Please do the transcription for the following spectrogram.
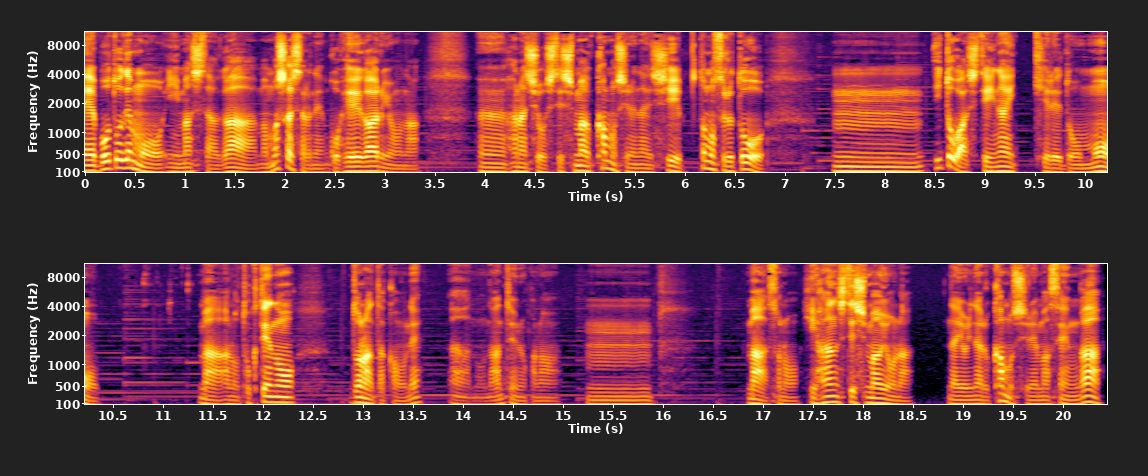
えー、冒頭でも言いましたが、まあ、もしかしたらね語弊があるようなうん話をしてしまうかもしれないしともするとうーん意図はしていないけれどもまああの特定のどなたかをねあの何て言うのかな。うーん。まあその批判してしまうような内容になるかもしれませんが、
